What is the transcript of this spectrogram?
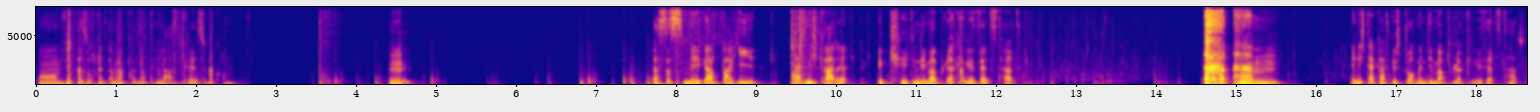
Und wir versuchen jetzt einmal kurz noch den Last Kill zu bekommen. Hm? Das ist mega buggy. Er hat mich gerade gekillt, indem er Blöcke gesetzt hat. Bin ich da gerade gestorben, indem er Blöcke gesetzt hat?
